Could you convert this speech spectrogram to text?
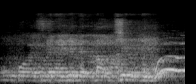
boys, can I get that loud cheer?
